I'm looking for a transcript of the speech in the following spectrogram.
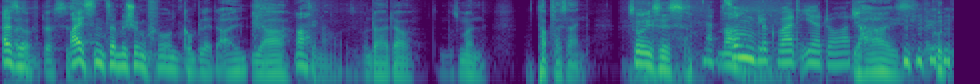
also, also ist, meistens eine Mischung von komplett allen. Ja, ah. genau. Also von daher, da, da muss man tapfer sein. So ist es. Na, zum Na. Glück wart ihr dort. Ja, ist gut.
